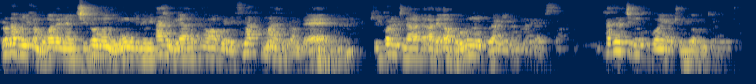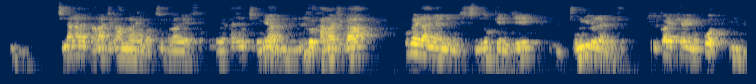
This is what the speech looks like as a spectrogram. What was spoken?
그러다 보니까 뭐가 되냐면 지금은 인공지능이 사실 우리가 사용하고 있는 스마트폰만 해도 그런데 음. 길거리를 지나가다가 내가 모르는 고양이가 한 마리가 있어. 사진을 찍은 그 고양이가 종류가 뭔지 알려줘. 음. 지나가는 강아지가 한 마리가 멋진 강아지가 있어. 그 사진을 찍으면 음. 그 강아지가 포메라니언인지 진돗개인지 종류를 알려줘. 길거리에 피어있는 꽃, 음.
